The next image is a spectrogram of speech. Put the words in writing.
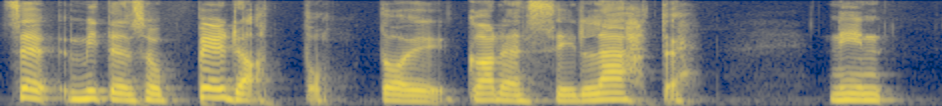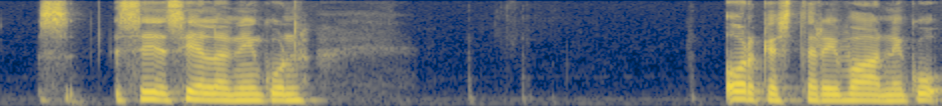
se miten se on pedattu toi kadenssiin lähtö, niin se, siellä niin kuin orkesteri vaan niin kuin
